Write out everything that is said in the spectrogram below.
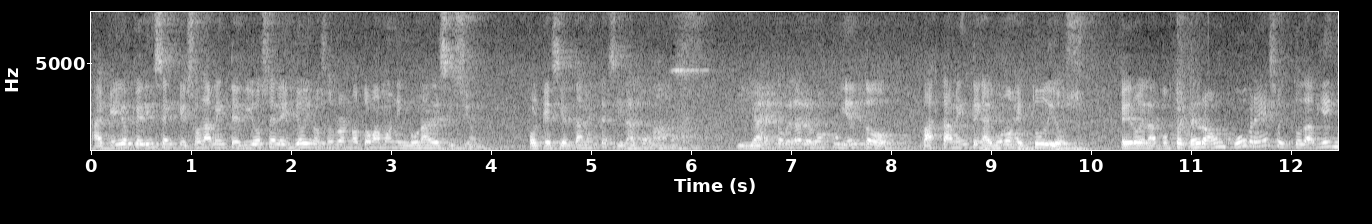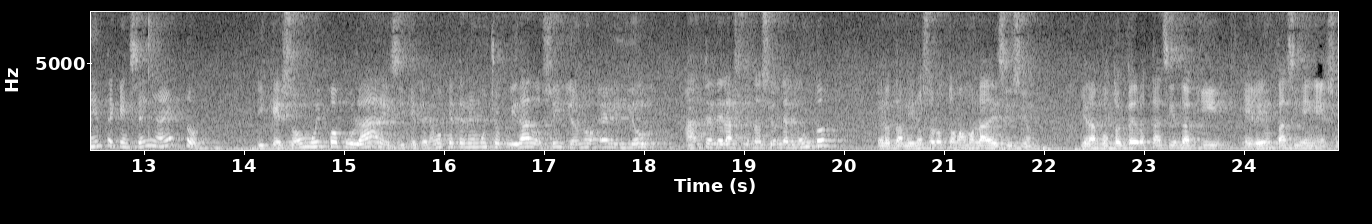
aquellos que dicen que solamente Dios eligió y nosotros no tomamos ninguna decisión. Porque ciertamente sí la tomamos. Y ya esto ¿verdad? lo hemos cubierto bastante en algunos estudios. Pero el apóstol Pedro aún cubre eso y todavía hay gente que enseña esto. Y que son muy populares y que tenemos que tener mucho cuidado. Sí, Dios nos eligió antes de la fundación del mundo, pero también nosotros tomamos la decisión. Y el apóstol Pedro está haciendo aquí el énfasis en eso.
